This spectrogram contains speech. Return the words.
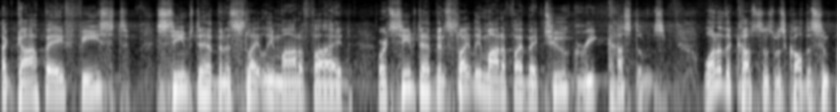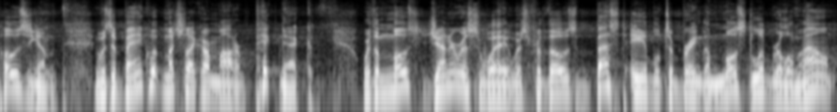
agape feast seems to have been a slightly modified, or it seems to have been slightly modified by two Greek customs. One of the customs was called the symposium. It was a banquet much like our modern picnic, where the most generous way was for those best able to bring the most liberal amount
